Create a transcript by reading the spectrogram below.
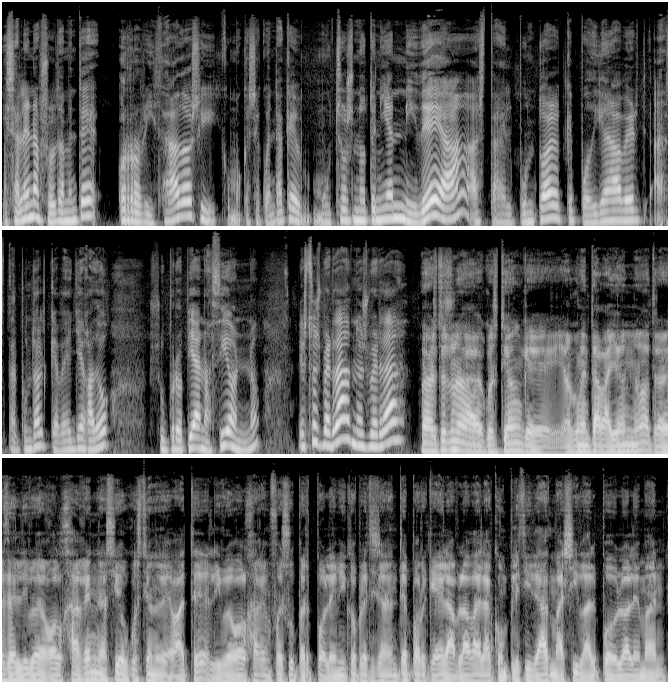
y salen absolutamente horrorizados y como que se cuenta que muchos no tenían ni idea hasta el punto al que podía haber, hasta el punto al que había llegado su propia nación, ¿no? ¿Esto es verdad? ¿No es verdad? Bueno, esto es una cuestión que ya comentaba John, ¿no? A través del libro de Goldhagen ha sido cuestión de debate. El libro de Goldhagen fue súper polémico precisamente porque él hablaba de la complicidad masiva del pueblo alemán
